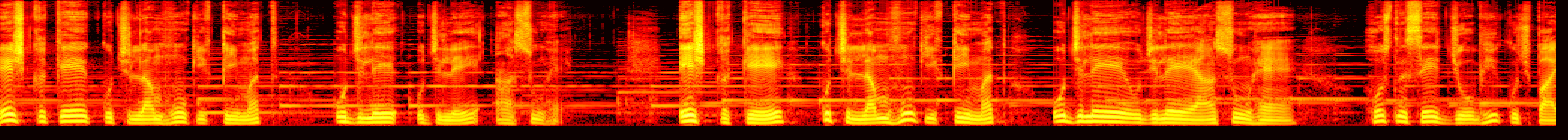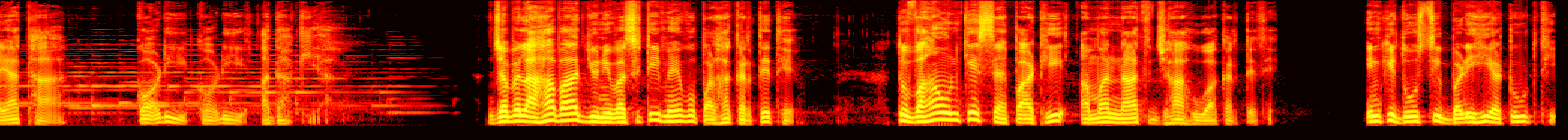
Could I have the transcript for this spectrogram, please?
इश्क के कुछ लम्हों की कीमत उजले उजले आँसू हैं। इश्क के कुछ लम्हों की कीमत उजले उजले आँसू हैं। हुस्न से जो भी कुछ पाया था, कौड़ी कौड़ी अदा किया। जब इलाहाबाद यूनिवर्सिटी में वो पढ़ा करते थे तो वहाँ उनके सहपाठी अमरनाथ झा हुआ करते थे। इनकी दोस्ती बड़ी ही अटूट थी।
